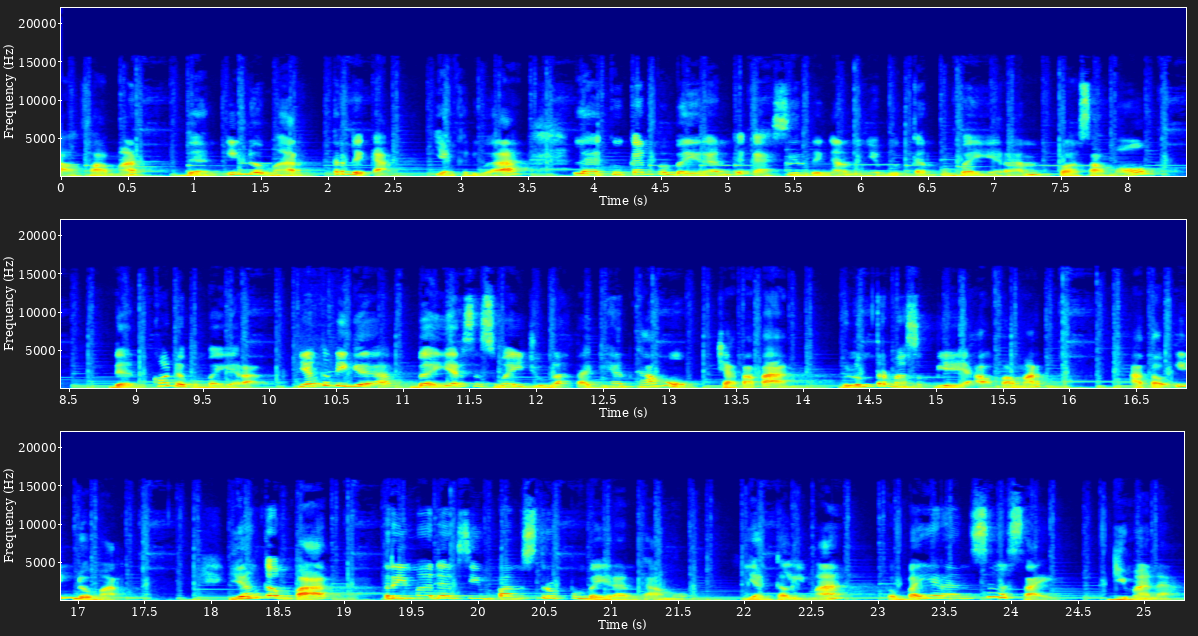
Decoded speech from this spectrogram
Alfamart dan Indomart terdekat. Yang kedua, lakukan pembayaran ke kasir dengan menyebutkan pembayaran Plaza Mall dan kode pembayaran. Yang ketiga, bayar sesuai jumlah tagihan kamu. Catatan, belum termasuk biaya Alfamart atau Indomart. Yang keempat, terima dan simpan struk pembayaran kamu. Yang kelima, pembayaran selesai. Gimana?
